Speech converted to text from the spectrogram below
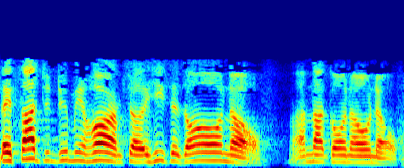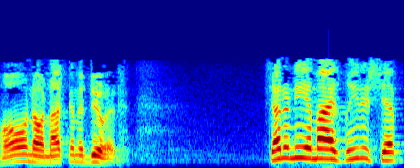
they thought to do me harm, so he says, oh no, I'm not going to oh no. Oh no, not going to do it. So under Nehemiah's leadership,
